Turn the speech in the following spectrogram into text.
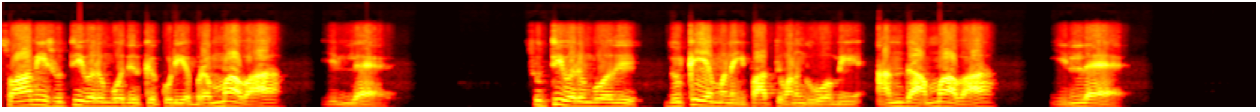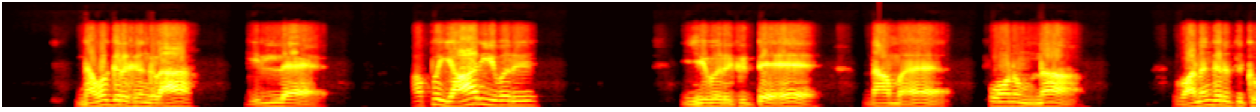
சுவாமி சுத்தி வரும்போது இருக்கக்கூடிய பிரம்மாவா? இல்ல. சுத்தி வரும்போது துர்க்கை அம்மனை பார்த்து வணங்குவோமே அந்த அம்மாவா? இல்ல. நவகிரகங்களா? இல்ல. அப்ப யார் இவரு? இவருக்கிட்ட நாம போனோம்னா வணங்குறதுக்கு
